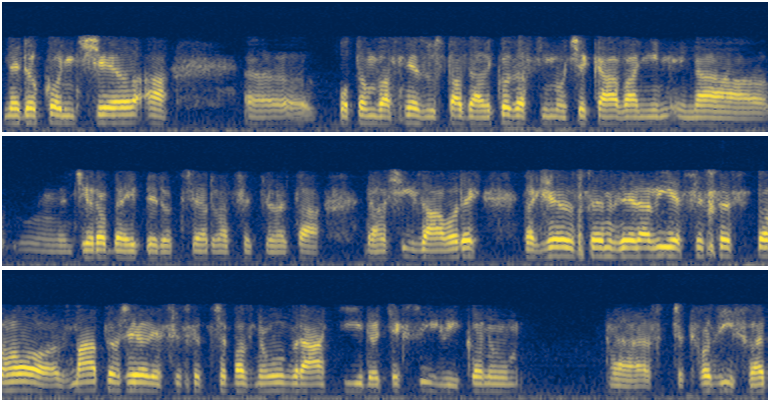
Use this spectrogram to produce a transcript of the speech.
nedokončil a potom vlastně zůstal daleko za svým očekáváním i na mm, Giro Baby do 23 let a dalších závodech. Takže jsem zvědavý, jestli se z toho zmátořil, jestli se třeba znovu vrátí do těch svých výkonů, Eh, z předchozích let.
